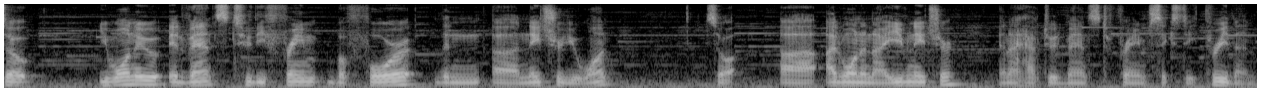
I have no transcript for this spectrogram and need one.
So you want to advance to the frame before the uh, nature you want. So uh, I'd want a naive nature, and I have to advance to frame 63 then.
